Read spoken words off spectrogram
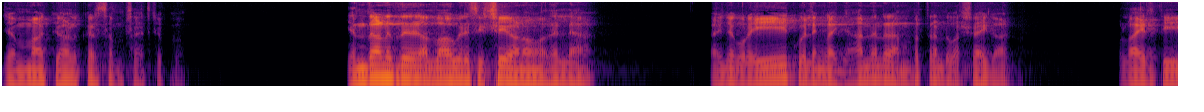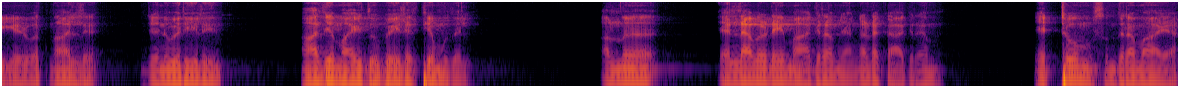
ജമ്മാക്കിയ ആൾക്കാർ സംസാരിച്ചപ്പോൾ എന്താണിത്? അള്ളാഹുവിന്റെ ശിക്ഷയാണോ? അതല്ല. കഴിഞ്ഞ കുറേ കൊല്ലങ്ങളായി. ഞാൻ തന്നെ അമ്പത്തിരണ്ട് വർഷമായി കാണുന്നു. തൊള്ളായിരത്തി എഴുപത്തിനാലിൽ ജനുവരിയിൽ ആദ്യമായി ദുബൈയിലെത്തിയ മുതൽ അന്ന് എല്ലാവരുടെയും ആഗ്രഹം ഞങ്ങളുടെയൊക്കെ ആഗ്രഹം ഏറ്റവും സുന്ദരമായ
